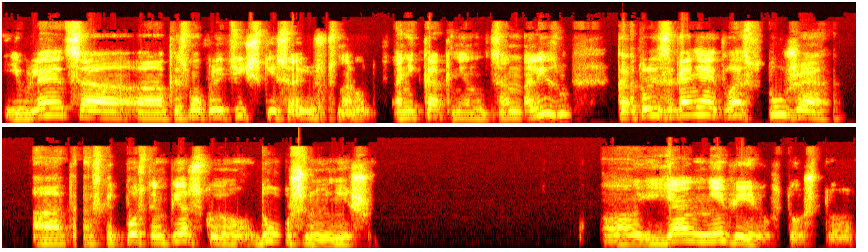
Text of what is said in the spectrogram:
является а, космополитический союз народов, а никак не национализм, который загоняет вас в ту же, а, так сказать, постимперскую душную нишу. А, я не верю в то, что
